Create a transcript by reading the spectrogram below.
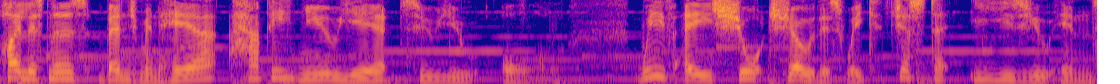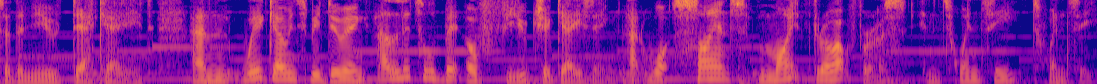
Hi, listeners. Benjamin here. Happy New Year to you all. We've a short show this week just to ease you into the new decade, and we're going to be doing a little bit of future gazing at what science might throw up for us in 2020.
